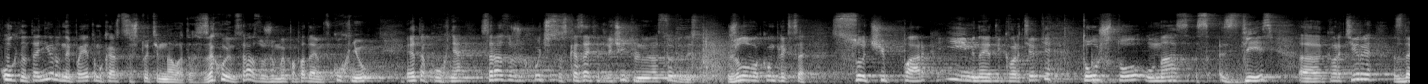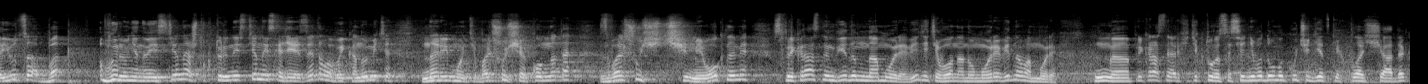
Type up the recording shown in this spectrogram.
Окна тонированные, поэтому кажется, что темновато. Заходим, сразу же мы попадаем в кухню. Это кухня. Сразу же хочется сказать отличительную особенность жилого комплекса Сочи Парк и именно этой квартирки. То, что у нас здесь э, квартиры сдаются выровненные стены, а штукатуренные стены. Исходя из этого, вы экономите на ремонте. Большущая комната с большущими окнами, с прекрасным видом на море. Видите, вон оно море, видно вам море? Э, прекрасная архитектура соседнего дома, куча детских площадок,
